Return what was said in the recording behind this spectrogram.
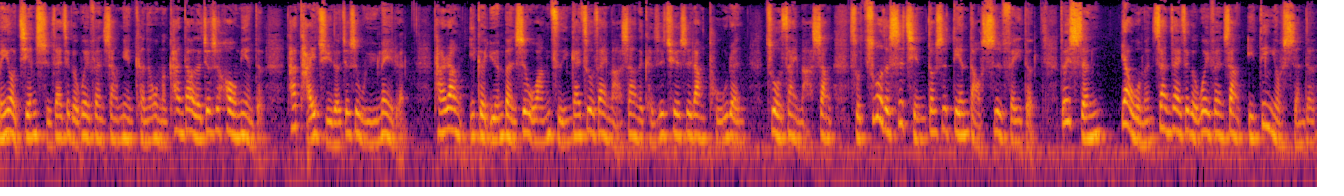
没有坚持在这个位份上面，可能我们看到的就是后面的，他抬举的就是愚昧人，他让一个原本是王子应该坐在马上的，可是却是让仆人坐在马上，所做的事情都是颠倒是非的，对神。要我们站在这个位份上，一定有神的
